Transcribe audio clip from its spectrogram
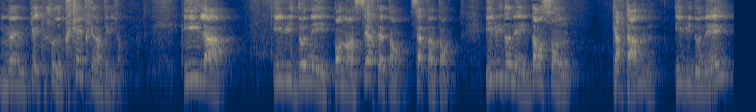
Il a quelque chose de très très intelligent. Il a, il lui donnait pendant un certain temps, certain temps il lui donnait dans son cartable, il lui donnait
